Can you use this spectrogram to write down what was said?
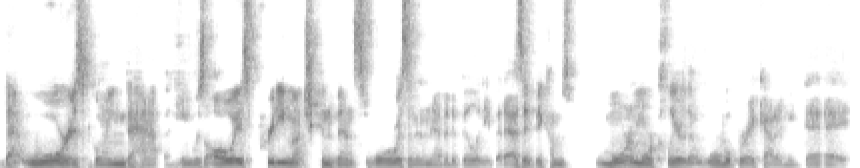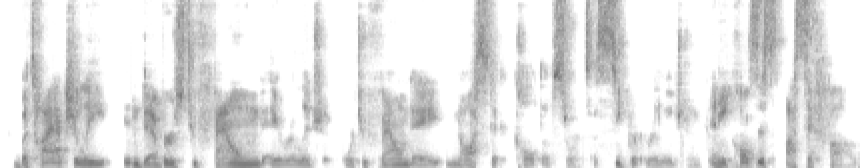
that war is going to happen. He was always pretty much convinced war was an inevitability, but as it becomes more and more clear that war will break out any day, Bataille actually endeavors to found a religion or to found a Gnostic cult of sorts, a secret religion. And he calls this acéphale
